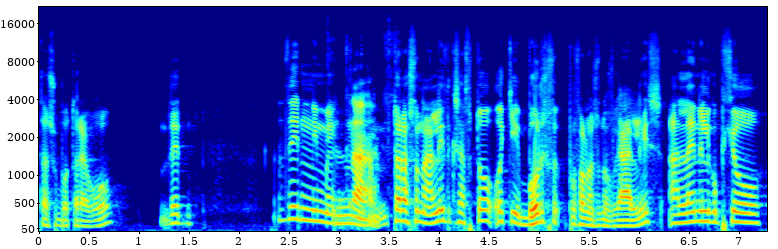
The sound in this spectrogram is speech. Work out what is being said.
θα σου πω τώρα εγώ, δεν, δεν είμαι... Να. Τώρα στο Analytics αυτό, OK, okay, μπορείς προφανώς να το βγάλεις, αλλά είναι λίγο πιο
